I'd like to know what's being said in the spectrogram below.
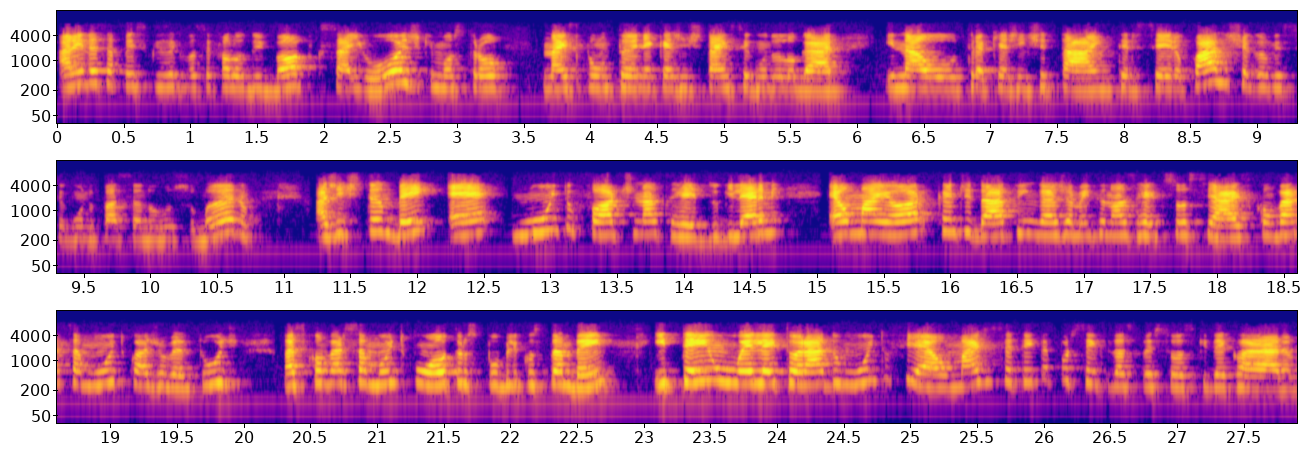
Além dessa pesquisa que você falou do Ibope, que saiu hoje, que mostrou na espontânea que a gente está em segundo lugar e na outra que a gente está em terceiro, quase chegando em segundo, passando o russo-humano, a gente também é muito forte nas redes. O Guilherme é o maior candidato em engajamento nas redes sociais, conversa muito com a juventude, mas conversa muito com outros públicos também e tem um eleitorado muito fiel. Mais de 70% das pessoas que declararam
